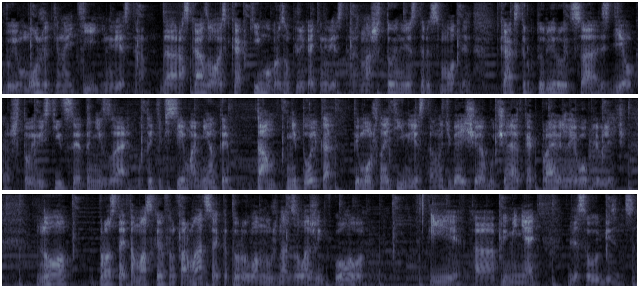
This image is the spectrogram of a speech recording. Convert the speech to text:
вы можете найти инвестора. Да, рассказывалось, каким образом привлекать инвестора, на что инвесторы смотрят, как структурируется сделка, что инвестиции это не займ. Вот эти все моменты, там не только ты можешь найти инвестора, но тебя еще и обучают, как правильно его привлечь. Но просто это must-have информация, которую вам нужно заложить в голову и э, применять для своего бизнеса.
